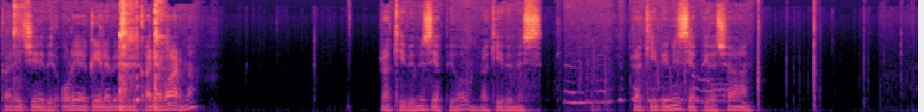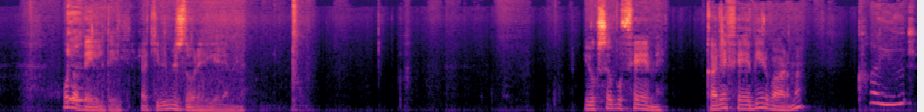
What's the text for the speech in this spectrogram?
Kale C1. Oraya gelebilen bir kale var mı? Rakibimiz yapıyor oğlum. Rakibimiz. Rakibimiz yapıyor Çağan. O da belli değil. Rakibimiz de oraya gelemiyor. Yoksa bu F mi? Kale F1 var mı? Hayır.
